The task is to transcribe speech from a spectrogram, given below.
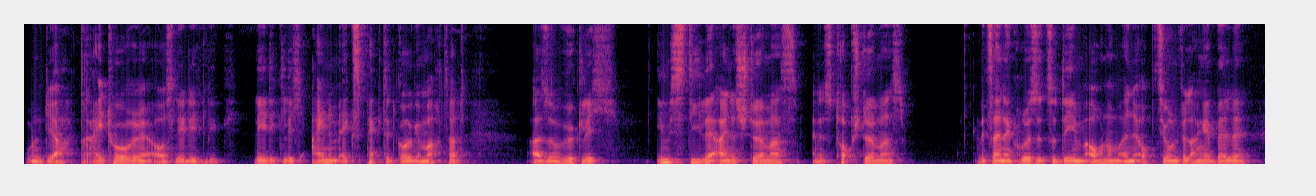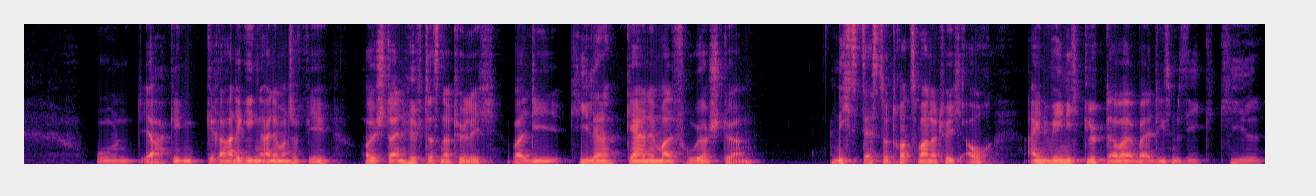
Und ja, drei Tore aus lediglich, lediglich einem Expected Goal gemacht hat. Also wirklich im Stile eines Stürmers, eines Top-Stürmers mit seiner Größe zudem auch nochmal eine Option für lange Bälle. Und ja, gegen, gerade gegen eine Mannschaft wie Holstein hilft das natürlich, weil die Kieler gerne mal früher stören. Nichtsdestotrotz war natürlich auch ein wenig Glück dabei bei diesem Sieg. Kiel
